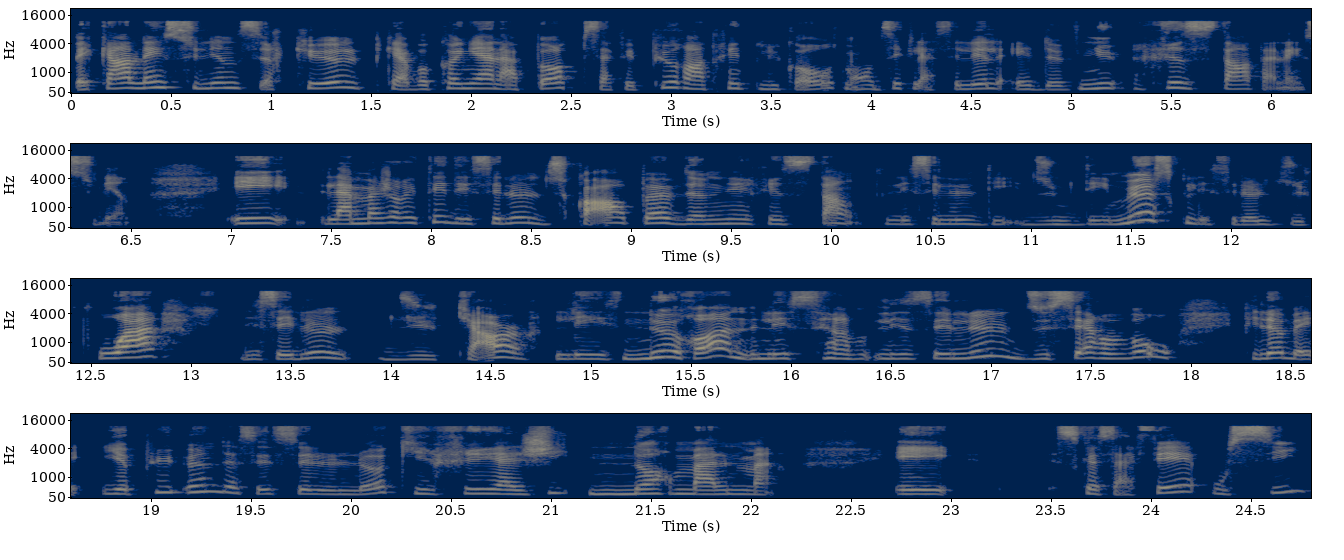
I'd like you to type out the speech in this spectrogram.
Bien, quand l'insuline circule, puis qu'elle va cogner à la porte, puis ça ne fait plus rentrer de glucose, on dit que la cellule est devenue résistante à l'insuline. Et la majorité des cellules du corps peuvent devenir résistantes. Les cellules des, muscles, les cellules du foie, les cellules du cœur, les neurones, les, les, cellules du cerveau. Puis là, ben, il n'y a plus une de ces cellules-là qui réagit normalement. Et ce que ça fait aussi,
